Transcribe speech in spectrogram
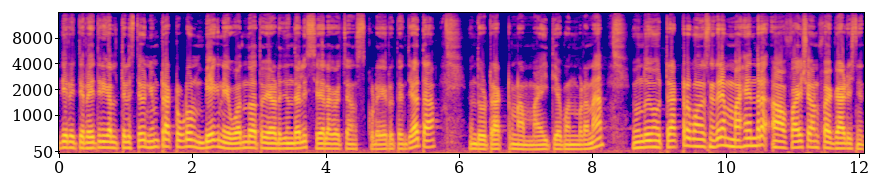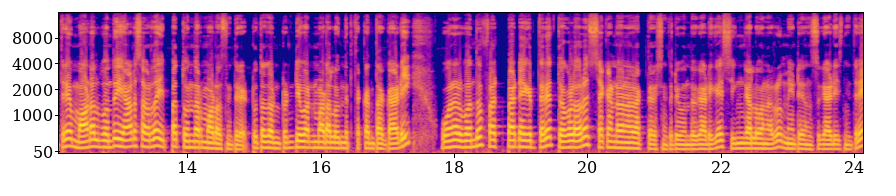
ಇದೇ ರೀತಿ ರೈತರಿಗೆಲ್ಲ ತಿಳಿಸ್ತೇವೆ. ನಿಮ್ಮ ಟ್ರ್ಯಾಕ್ಟರ್ ಕೂಡ ಬೇಗನೆ ಒಂದು ಅಥವಾ ಎರಡು ದಿನದಲ್ಲಿ ಸೇಲ್ ಆಗೋ ಚಾನ್ಸ್ ಕೂಡ ಇರುತ್ತೆ ಅಂತ ಹೇಳ್ತಾ ಒಂದು ಟ್ರ್ಯಾಕ್ಟರ್ನ ಮಾಹಿತಿಯ ಬಂದ್ಬಿಡೋಣ. ಈ ಒಂದು ಟ್ರ್ಯಾಕ್ಟರ್ ಬಂದ್ರೆ ಮಹೇಂದ್ರ ಫೈವ್ ಸೆವೆನ್ ಫೈವ್ ಗಾಡಿ ಸ್ನೇಹಿತರೆ ಮಾಡಲ್ ಬಂದು ಎರಡು ಸಾವಿರದ ಇಪ್ಪತ್ತೊಂದರ ಮಾಡಲ್ ಸ್ನೇಹಿತರೆ. Two thousand twenty one model ಹೊಂದಿರತಕ್ಕಂಥ ಗಾಡಿ. ಓನರ್ ಬಂದು ಫಸ್ಟ್ ಪಾರ್ಟಿ ಆಗಿರ್ತಾರೆ, ತಗೊಳ್ಳೋರು ಸೆಕೆಂಡ್ ಓನರ್ ಆಗ್ತಾರೆ ಸ್ನೇಹಿತರೆ ಒಂದು ಗಾಡಿಗೆ. ಸಿಂಗಲ್ ಓನರು ಮೇಂಟೆನೆನ್ಸ್ ಗಾಡಿ ಸ್ನೇಹಿತರೆ.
